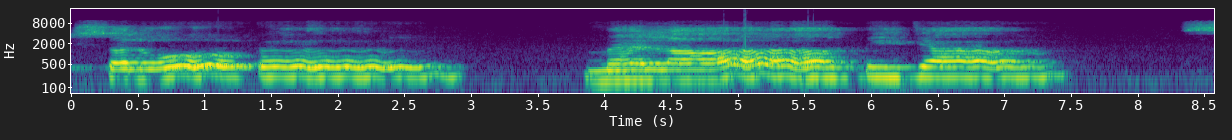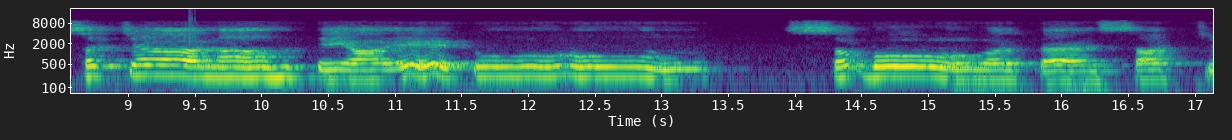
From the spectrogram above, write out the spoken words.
ਸ਼ਲੋਕ ਮਹਿਲਾ ਤੀਜਾ, ਸੱਚਾ ਨਾਮ ਤੇ ਆਏ ਤੂੰ, ਸਭੋ ਵਰਤੈ ਸੱਚ।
